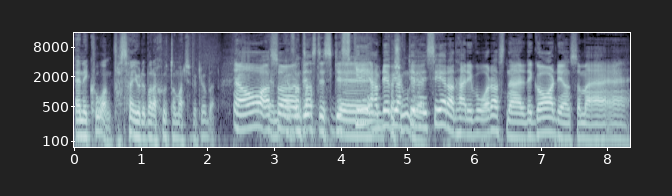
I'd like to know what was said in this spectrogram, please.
en ikon, fast han gjorde bara 17 matcher för klubben. Ja, alltså. en fantastisk, det, det skri- han blev ju aktualiserad här i våras när The Guardian som är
